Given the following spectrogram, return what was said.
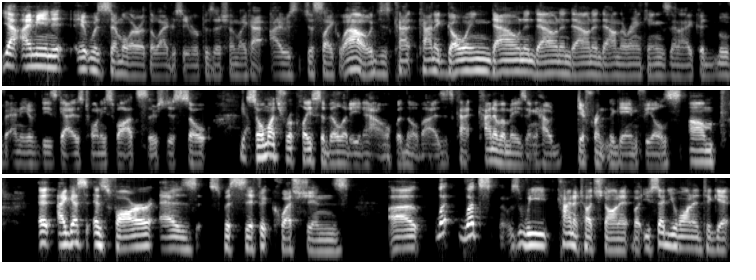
Yeah, I mean it, it was similar at the wide receiver position. Like I, I was just like, wow, just kind kind of going down and down and down and down the rankings, and I could move any of these guys 20 spots. There's just so yeah. so much replaceability now with no byes. It's kind kind of amazing how different the game feels. Um I guess as far as specific questions, uh let let's we kind of touched on it, but you said you wanted to get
